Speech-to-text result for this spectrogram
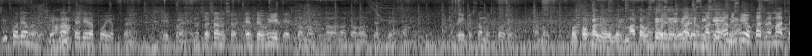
sí podemos, sí Ajá. podemos pedir apoyo. Pues. Sí, pues. Nosotros somos gente humilde, somos, no, no somos este, ricos, somos pobres. Por poco le- les mata a ustedes Sí, sí, este- casi nos mata. incidente, A mis ¿no? hijos casi le mata.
